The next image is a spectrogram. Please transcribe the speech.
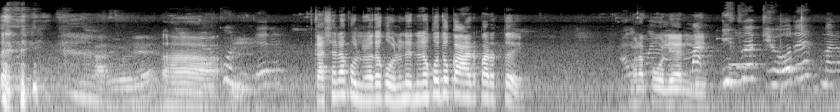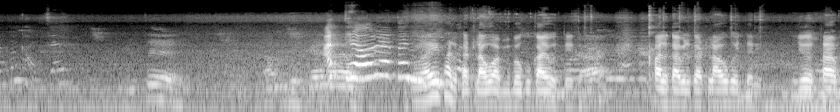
हा. कशाला खोलून? आता खोलून देते नको तो कार्ड परतय. मला पोली आणली. इकडं ठेव रे मला पण खायचंय आ, ठेव रे आता. नाही फालकाट लावू आम्ही बघू काय होते फालका बिलकाट लावू काहीतरी. यो थांब.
